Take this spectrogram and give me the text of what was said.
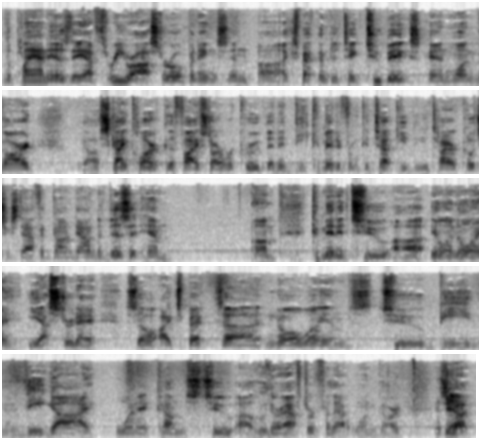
the plan is they have three roster openings, and uh, expect them to take two bigs and one guard. Uh, Skyy Clark, the five-star recruit that had decommitted from Kentucky, the entire coaching staff had gone down to visit him um, committed to uh, Illinois yesterday. So I expect uh, Noah Williams to be the guy when it comes to uh, who they're after for that one guard. And Yeah. Scott,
